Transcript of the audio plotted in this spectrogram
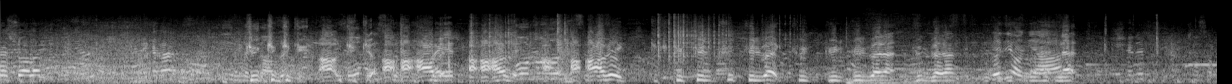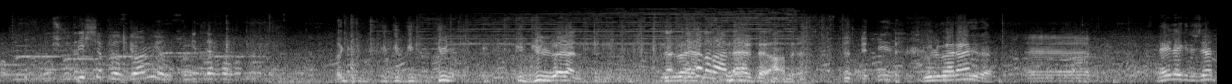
Tane su alabilir Kü kü kü kü a- kü kü a- a- abi abi abi kü kü kül kül kül kül kül kül veren kül veren Ne diyorsun ya? Ne Şurada iş yapıyoruz görmüyor musun? Git defol. gül gül veren Ne kadar abi? Nerede abi? Gülveren. Eee neyle gideceksin?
